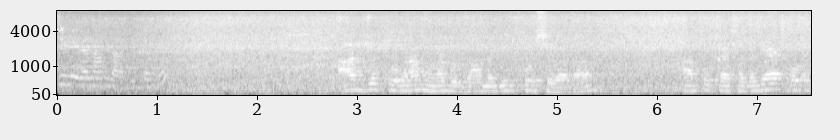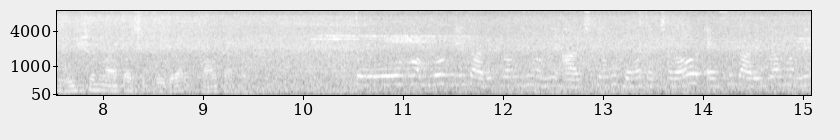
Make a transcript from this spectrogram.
जी मेरा नाम राधिका है। आज जो प्रोग्राम हुआ गुड़गांव में भी फोर्स सेवा का आपको कैसा लगे? और भविष्य में आता से प्रोग्राम कहाँ कहाँ कार्यक्रम जो हमने आज किया वो बहुत अच्छा रहा और ऐसे कार्यक्रम हमने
